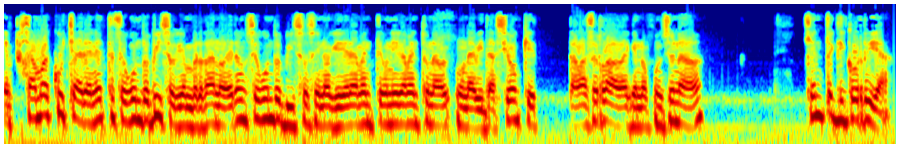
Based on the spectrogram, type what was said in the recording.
empezamos a escuchar en este segundo piso, que en verdad no era un segundo piso, sino que era únicamente una, una habitación que estaba cerrada, que no funcionaba, gente que corría.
